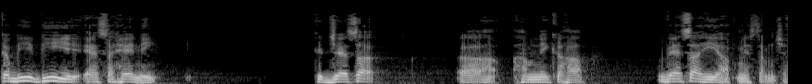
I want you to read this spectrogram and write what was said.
کبھی بھی یہ ایسا ہے نہیں کہ جیسا ہم نے کہا ویسا ہی آپ نے سمجھا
